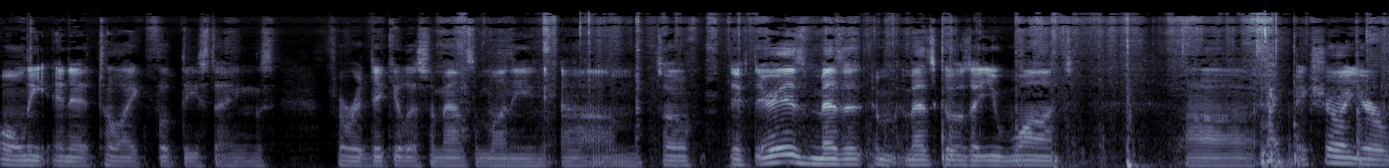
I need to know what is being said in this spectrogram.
only in it to like flip these things for ridiculous amounts of money. Um, so if there is Mezcos that you want, uh, make sure you're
